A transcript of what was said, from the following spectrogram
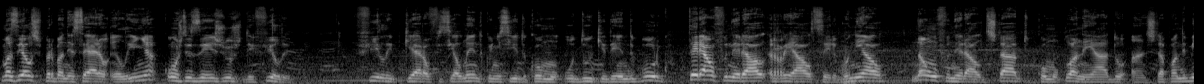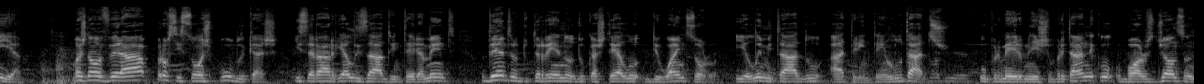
mas eles permaneceram em linha com os desejos de Philip. Philip, que era oficialmente conhecido como o Duque de Edimburgo, terá um funeral real cerimonial, não um funeral de Estado como planeado antes da pandemia. Mas não haverá procissões públicas e será realizado inteiramente dentro do terreno do castelo de Windsor e limitado a 30 enlutados. O primeiro-ministro britânico, Boris Johnson,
